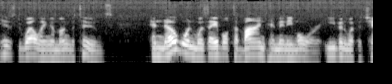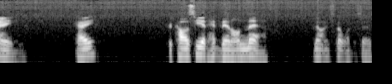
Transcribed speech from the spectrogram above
his dwelling among the tombs. And no one was able to bind him any more, even with a chain. Okay? Because he had been on meth. No, it's not what it says.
